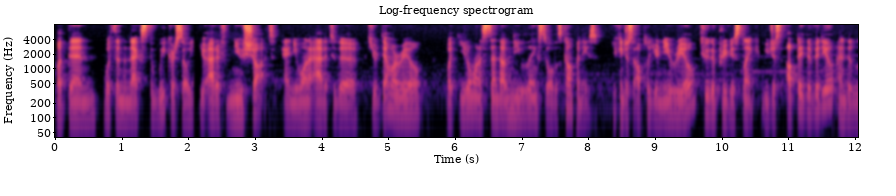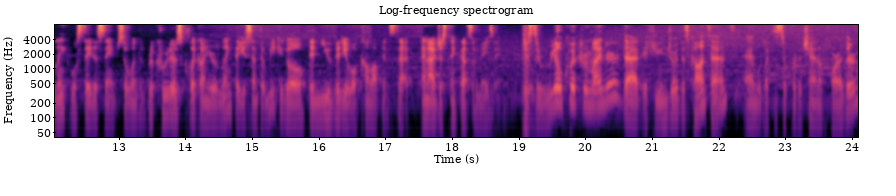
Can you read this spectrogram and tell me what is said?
but then within the next week or so, you add a new shot and you want to add it to the to your demo reel, but you don't want to send out new links to all those companies you can just upload your new reel to the previous link. You just update the video and the link will stay the same. So when the recruiters click on your link that you sent a week ago, the new video will come up instead. And I just think that's amazing. Just a real quick reminder that if you enjoyed this content and would like to support the channel further,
